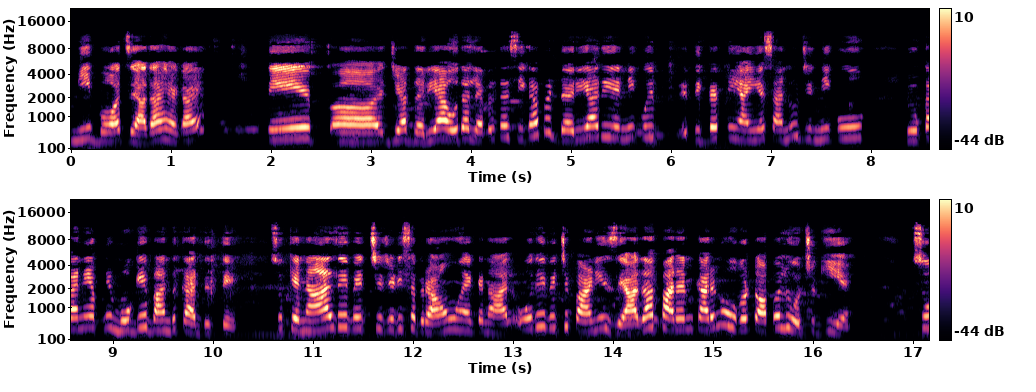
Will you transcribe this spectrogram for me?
ਮੀਂਹ ਬਹੁਤ ਜ਼ਿਆਦਾ ਹੈਗਾ ਹੈ ਤੇ ਜਿਹੜਾ ਦਰਿਆ, ਉਹਦਾ ਲੈਵਲ ਤਾਂ ਸੀਗਾ, ਪਰ ਦਰਿਆ ਦੀ ਇੰਨੀ ਕੋਈ ਦਿੱਕਤ ਨਹੀਂ ਆਈ ਹੈ ਸਾਨੂੰ, ਜਿੰਨੀ ਕੋ ਲੋਕਾਂ ਨੇ ਆਪਣੇ ਮੋਗੇ ਬੰਦ ਕਰ ਦਿੱਤੇ। ਸੋ ਕੈਨਾਲ ਦੇ ਵਿੱਚ ਜਿਹੜੀ ਸਬਰਾਉ ਹੈ ਕੈਨਾਲ ਉਹਦੇ ਵਿੱਚ ਪਾਣੀ ਜ਼ਿਆਦਾ ਭਰਨ ਕਾਰਨ ਓਵਰਟਾਪਲ ਹੋ ਚੁੱਕੀ ਹੈ। ਸੋ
